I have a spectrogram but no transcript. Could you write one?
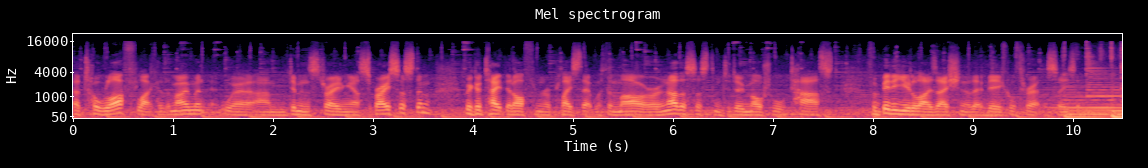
a tool off, like at the moment we're um, demonstrating our spray system. We could take that off and replace that with a mower or another system to do multiple tasks for better utilisation of that vehicle throughout the season.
